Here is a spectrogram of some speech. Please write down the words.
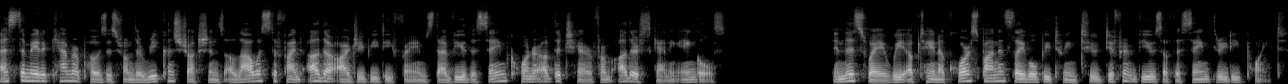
Estimated camera poses from the reconstructions allow us to find other RGBD frames that view the same corner of the chair from other scanning angles. In this way, we obtain a correspondence label between two different views of the same 3D point.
